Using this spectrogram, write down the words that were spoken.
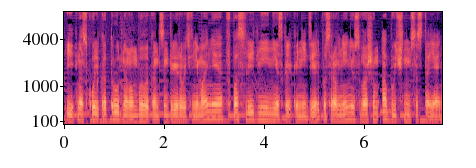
и «Насколько трудно вам было концентрировать внимание в последние несколько недель по сравнению с вашим обычным состоянием?»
